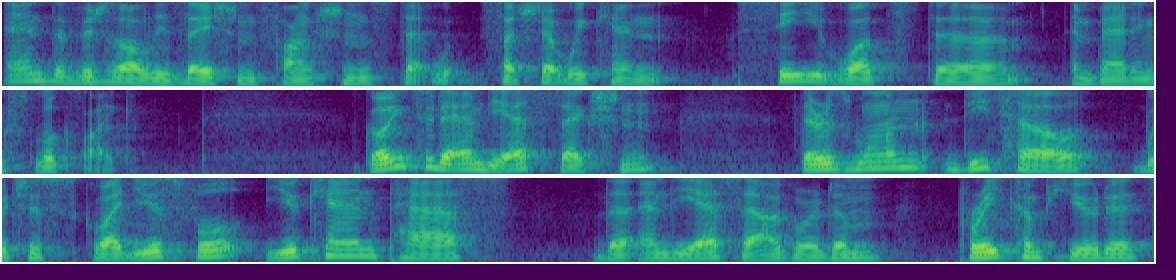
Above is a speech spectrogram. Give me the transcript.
and the visualization functions that such that we can see what the embeddings look like. Going to the MDS section, there's one detail which is quite useful. You can pass the MDS algorithm pre-computed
